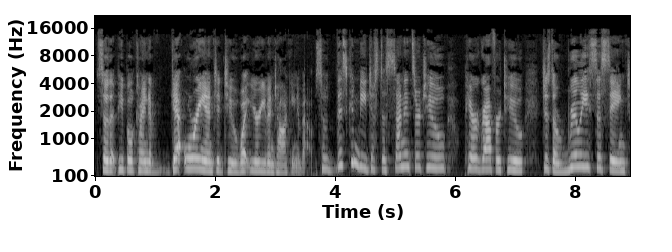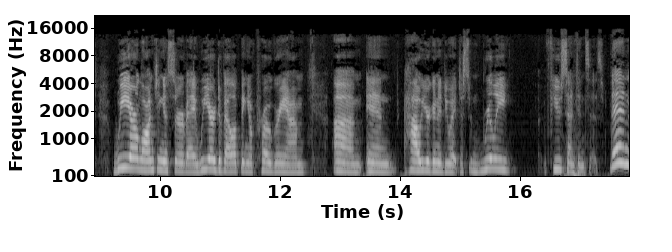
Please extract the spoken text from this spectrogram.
So that people kind of get oriented to what you're even talking about. So, this can be just a sentence or two, paragraph or two, just a really succinct, we are launching a survey, we are developing a program um, and how you're going to do it, just really few sentences. Then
